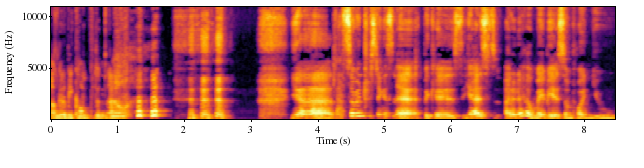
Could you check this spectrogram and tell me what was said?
I'm going to be confident now." yeah, that's so interesting, isn't it? Because yes, I don't know. Maybe at some point you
